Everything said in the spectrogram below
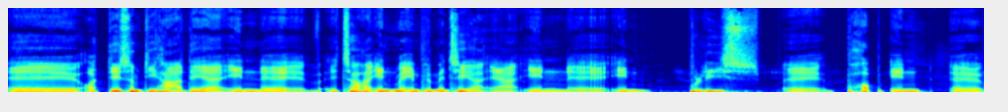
Øh, og det, som de har, det er en, øh, så har endt med at implementere, er en, øh, en police øh, pop-in øh,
